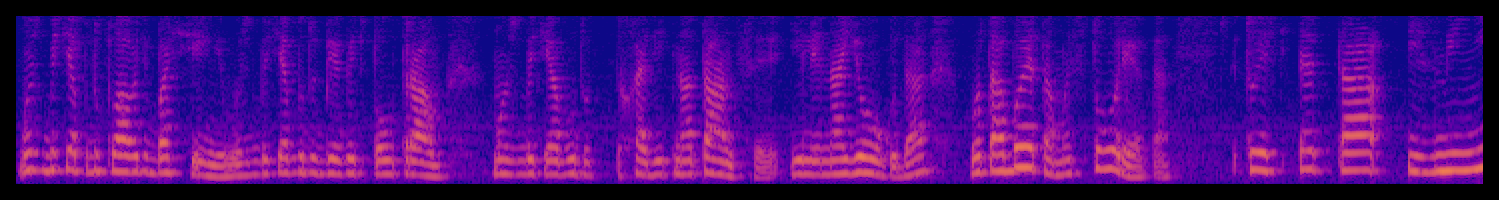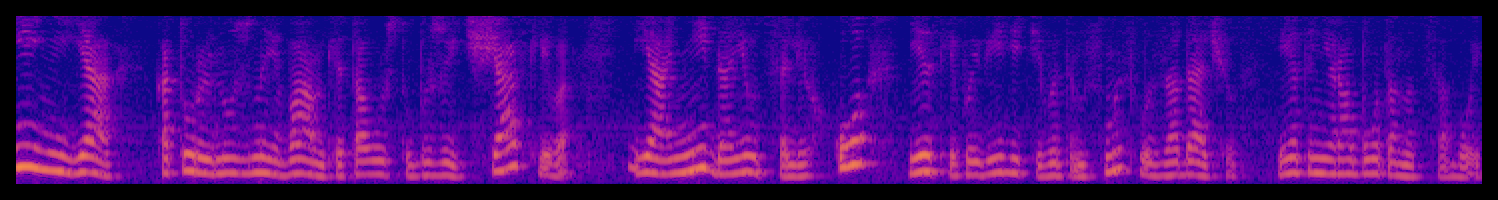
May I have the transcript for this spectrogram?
Может быть, я буду плавать в бассейне, может быть, я буду бегать по утрам, может быть, я буду ходить на танцы или на йогу, да. Вот об этом история-то. То есть это изменения, которые нужны вам для того, чтобы жить счастливо, и они даются легко, если вы видите в этом смысл и задачу. И это не работа над собой,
